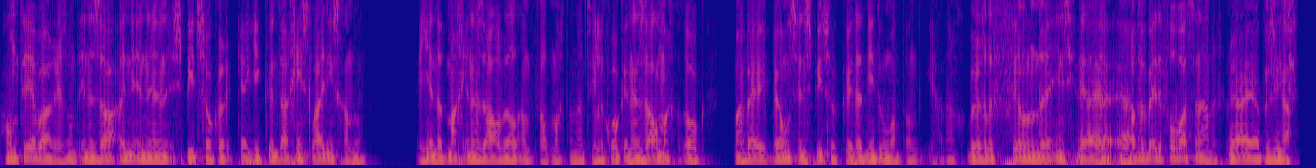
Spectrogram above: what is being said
hanteerbaar is. Want in, de zaal, in, in een speedsocker, kijk, je kunt daar geen slidings gaan doen. Weet je, en dat mag in een zaal wel. En veld mag dat natuurlijk ook. En in een zaal mag dat ook. Maar bij, bij ons in de kun je dat niet doen. Want dan, ja, dan gebeuren er vervelende incidenten. Ja, ja, Wat we bij de volwassenen hadden gedaan. Ja, ja precies.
